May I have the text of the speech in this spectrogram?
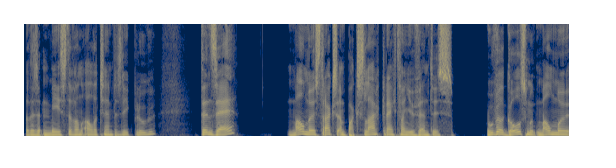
Dat is het meeste van alle Champions League ploegen. Tenzij Malmö straks een pak slaag krijgt van Juventus. Hoeveel goals moet Malmö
